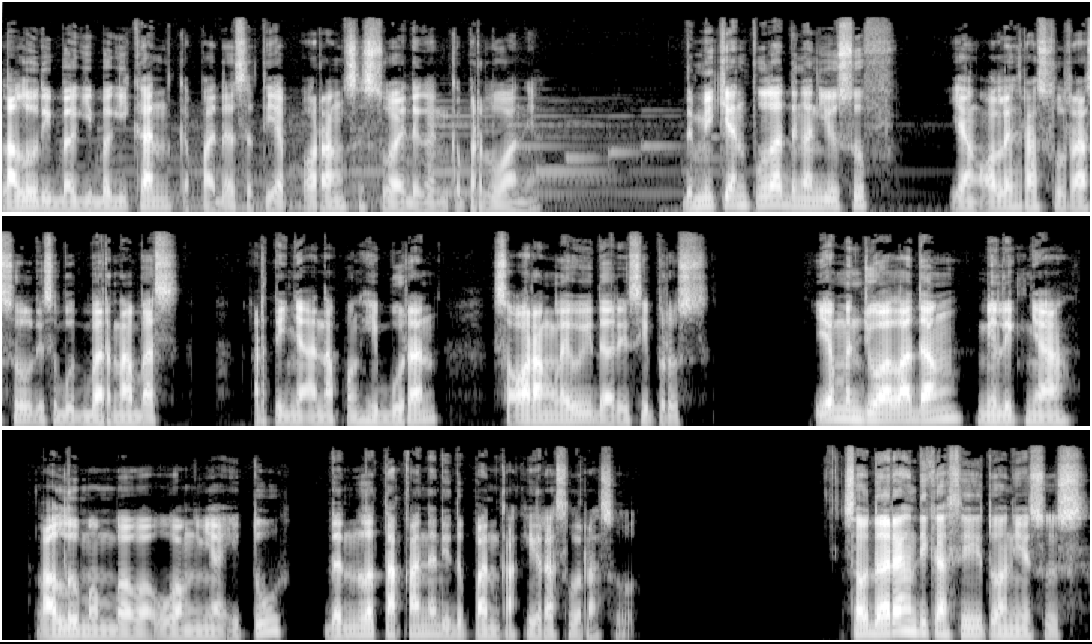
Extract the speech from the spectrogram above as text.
lalu dibagi-bagikan kepada setiap orang sesuai dengan keperluannya. Demikian pula dengan Yusuf, yang oleh rasul-rasul disebut Barnabas, artinya anak penghiburan, seorang Lewi dari Siprus. Ia menjual ladang miliknya, lalu membawa uangnya itu dan meletakkannya di depan kaki rasul-rasul. Saudara yang dikasihi Tuhan Yesus,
